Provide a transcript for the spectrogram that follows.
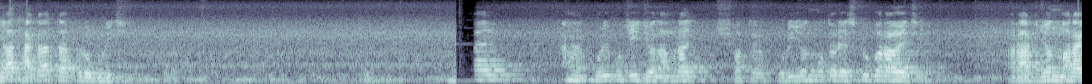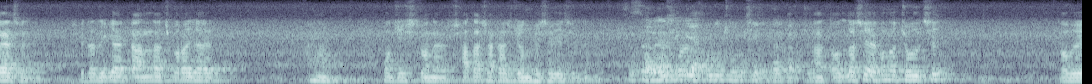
যা। থাকা তা পুরোপুরি ছিল। প্রায় কুড়ি পঁচিশ জন আমরা সতেরো কুড়ি জন মতো রেস্কিউ করা হয়েছে। আর আটজন মারা গেছে সেটা থেকে একটা আন্দাজ করা যায় হুম, পঁচিশ মানে সাতাশ আঠাশ জন ভেসে গেছিলেন। তল্লাশি এখনও চলছে। তবে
